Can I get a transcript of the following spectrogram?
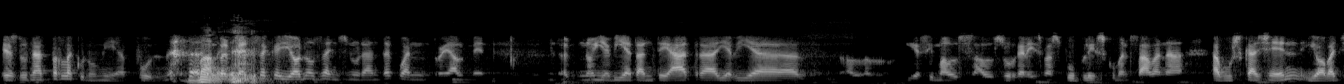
és donat per l'economia, punt. Vale. Pensa que jo en els anys 90, quan realment no hi havia tant teatre, hi havia el, diguéssim, els, els organismes públics començaven a, a buscar gent, jo vaig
